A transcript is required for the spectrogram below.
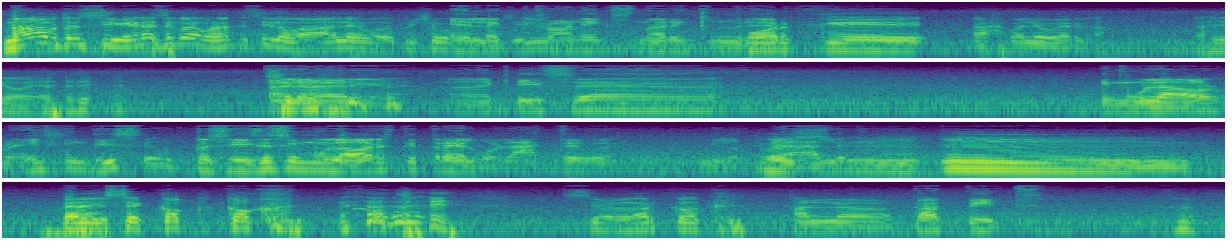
No, pues, entonces si viene así con el volante, sí lo vale, güey. Picho, sí. Electronics not included. Porque. Ah, vale, verga. Adiós, a ver. A la verga. Aquí dice. Simulador Racing, dice. Pues si dice simulador es que trae el volante, güey. Y los Pues. pedales. mm, mm, pero dice cock, cock. Simulador cock. Aló. Cockpit.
